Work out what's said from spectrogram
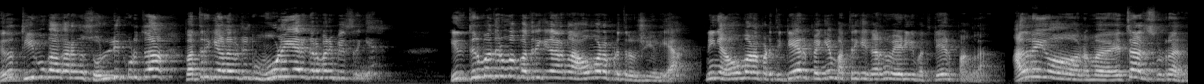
ஏதோ திமுககாரங்க சொல்லி கொடுத்தா பத்திரிகையாளர்களுக்கு மூளையே இருக்கிற மாதிரி பேசுறீங்க? இது திரும்ப திரும்ப பத்திரிகைக்காரங்களை அவமானப்படுத்துகிற விஷயம் இல்லையா? நீங்கள் அவமானப்படுத்திட்டே இருப்பீங்க பத்திரிகைக்காரங்க வேடிக்கை பார்த்துட்டே இருப்பாங்களா? அதுலயும் நம்ம எச்ஆர் சொல்கிறாரு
